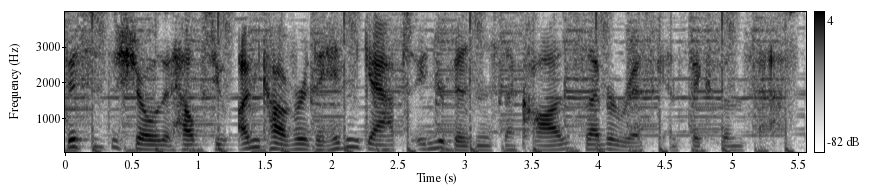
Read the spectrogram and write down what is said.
This is the show that helps you uncover the hidden gaps in your business that cause cyber risk and fix them fast.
